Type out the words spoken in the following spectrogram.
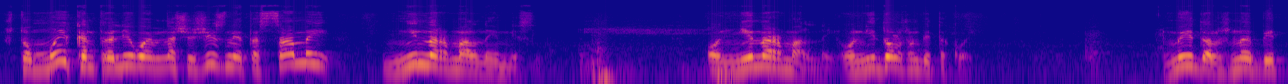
Что мы контролируем нашу жизнь, это самый ненормальный мысль. Он ненормальный, он не должен быть такой. Мы должны быть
